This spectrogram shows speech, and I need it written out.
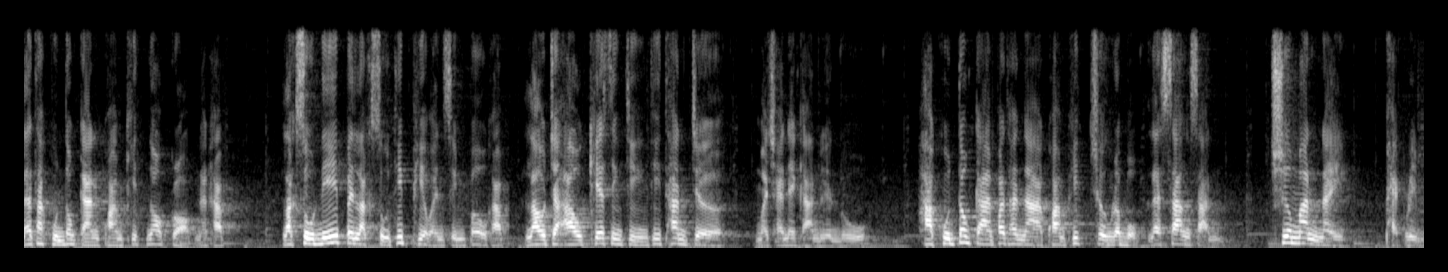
และถ้าคุณต้องการความคิดนอกกรอบนะครับ หลักสูตรนี้เป็นหลักสูตรที่ pure and simple ครับ เราจะเอาเคสจริง ๆ ที่ท่านเจอมาใช้ในการเรียนรู้ หากคุณต้องการพัฒนาความคิดเชิงระบบและสร้างสรรค์ เชื่อมั่นในแพกริม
